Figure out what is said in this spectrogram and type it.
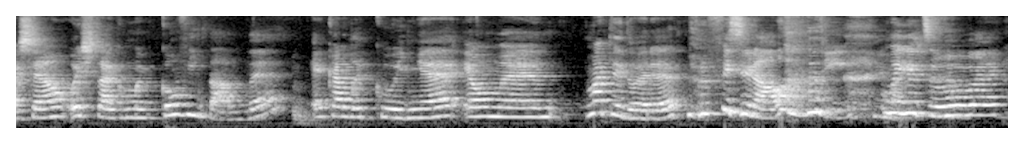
Paixão. Hoje trago uma convidada, é Carla Cunha, é uma maquilhadora profissional, Sim. uma youtuber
